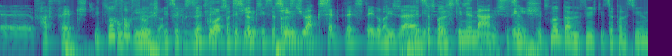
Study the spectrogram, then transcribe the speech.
uh, far fetched It's not far-fetched. conclusion. It's exactly- because but it's the- since, it's the since you accept the state of But- Israel, but it's, a Palestinian. it's done, it's, a- finished. it's not done and finished. It's a Palestinian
